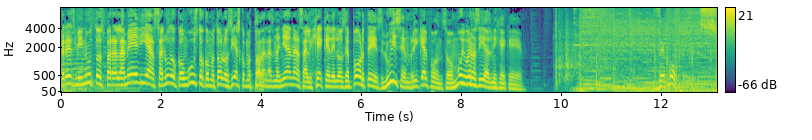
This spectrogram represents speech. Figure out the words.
Tres minutos para la media. Saludo con gusto, como todos los días, como todas las mañanas, al jeque de los deportes, Luis Enrique Alfonso. Muy buenos días, mi jeque. Deportes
